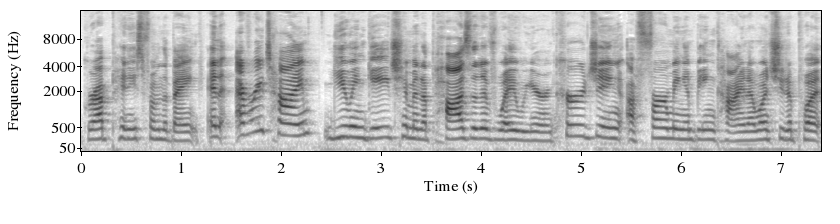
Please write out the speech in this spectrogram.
grab pennies from the bank. And every time you engage him in a positive way where you're encouraging, affirming, and being kind, I want you to put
